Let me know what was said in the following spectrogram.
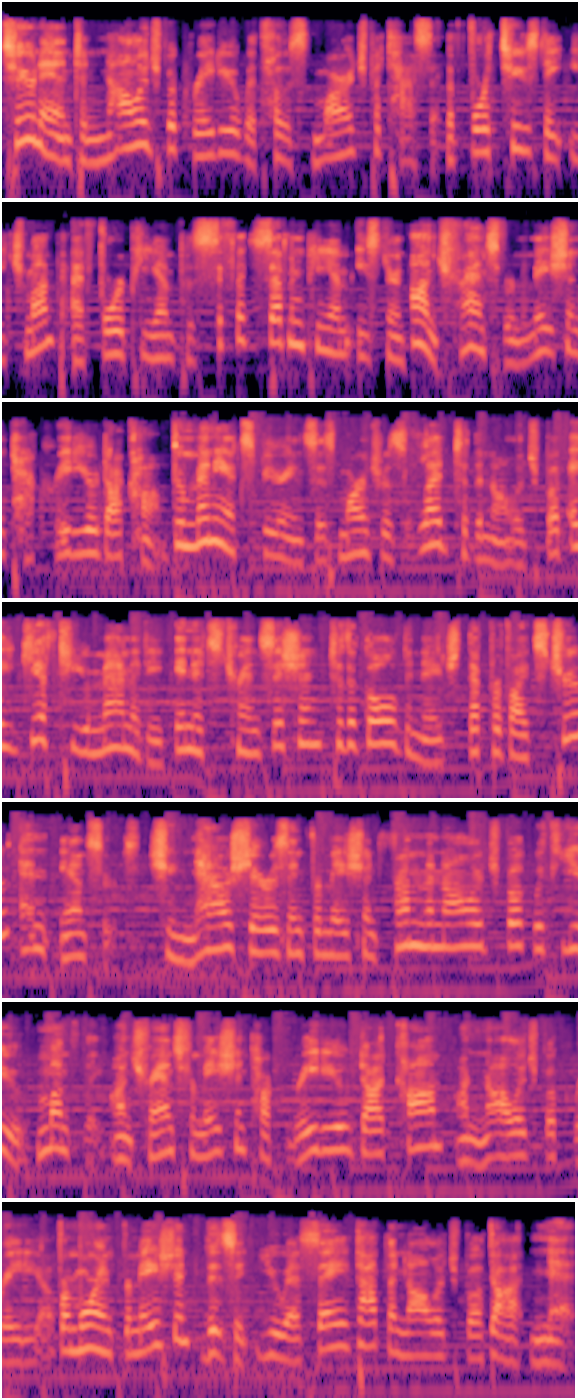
Tune in to Knowledge Book Radio with host Marge Potasic, the fourth Tuesday each month at 4 p.m. Pacific, 7 p.m. Eastern on TransformationTalkRadio.com. Through many experiences, Marge was led to the Knowledge Book, a gift to humanity in its transition to the Golden Age that provides truth and answers. She now shares information from the Knowledge Book with you monthly on TransformationTalkRadio.com on Knowledge Book Radio. For more information, visit usa.theknowledgebook.com net.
